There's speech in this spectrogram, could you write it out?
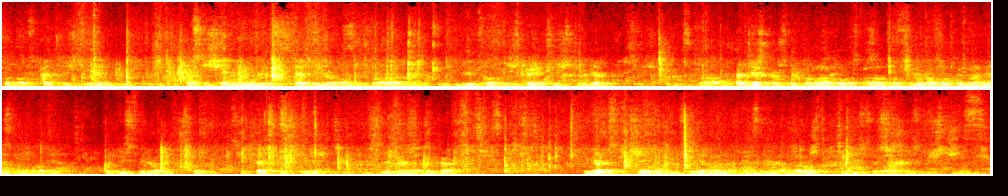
525 тысяч тенге. Насыщение улиц 5 миллионов 904 тысяч тенге. Поддержка культурно-досуговой работы на местном уровне по 10 миллионов 655 тысяч тенге. Содержание ДК. И обеспечение функционирования автомобильных дорог 226 тысяч.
